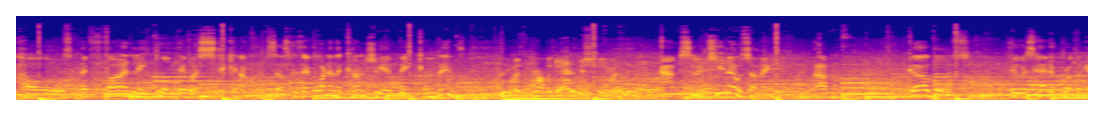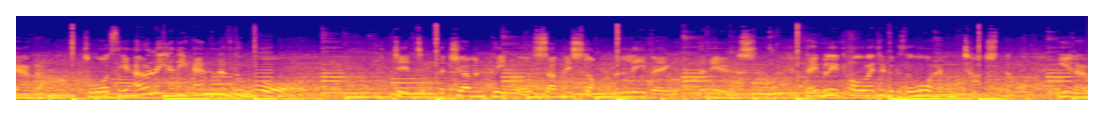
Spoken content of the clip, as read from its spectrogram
Poles, they finally thought they were sticking up for themselves because everyone in the country had been convinced. He was a propaganda machine, really. Absolutely. Do you know something? Um, Goebbels, who was head of propaganda, towards the only at the end of the war did the German people suddenly stop believing the news. They believed all the way through because the war hadn't touched them. You know,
